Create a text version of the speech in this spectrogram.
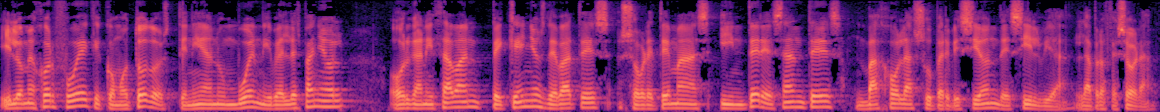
Y lo mejor fue que como todos tenían un buen nivel de español, organizaban pequeños debates sobre temas interesantes bajo la supervisión de Silvia, la profesora.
